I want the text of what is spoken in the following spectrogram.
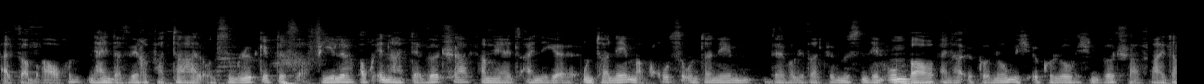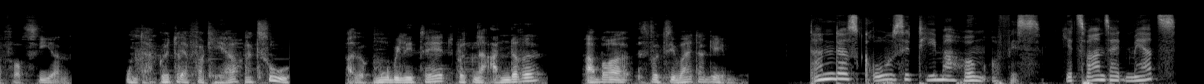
als wir brauchen. Nein, das wäre fatal. Und zum Glück gibt es auch viele, auch innerhalb der Wirtschaft, haben ja jetzt einige Unternehmen, auch große Unternehmen, selber gesagt, wir müssen den Umbau einer ökonomisch-ökologischen Wirtschaft weiter forcieren. Und da gehört der Verkehr dazu. Also Mobilität wird eine andere, aber es wird sie weitergeben. Dann das große Thema Homeoffice. Jetzt waren seit März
